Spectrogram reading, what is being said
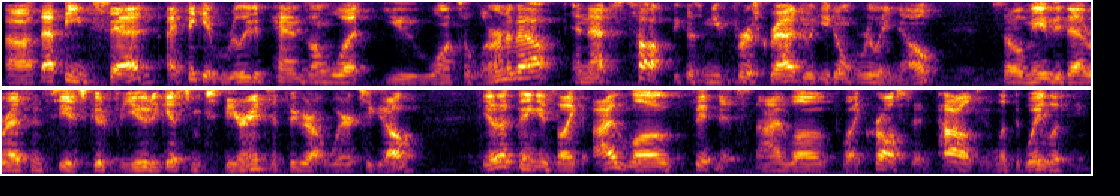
Uh, that being said, I think it really depends on what you want to learn about, and that's tough because when you first graduate, you don't really know. So maybe that residency is good for you to get some experience and figure out where to go. The other thing is like I love fitness and I love like CrossFit, powerlifting, Olympic weightlifting,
